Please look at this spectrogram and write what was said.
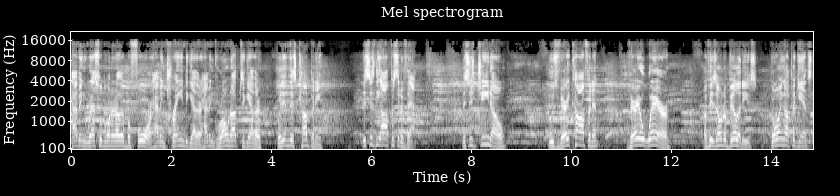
having wrestled one another before, having trained together, having grown up together within this company. This is the opposite of that. This is Gino, who's very confident, very aware of his own abilities, going up against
